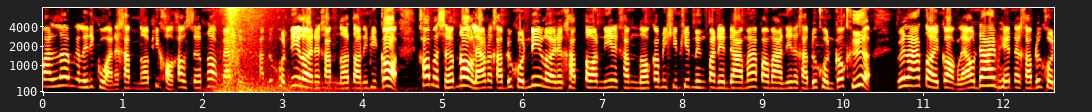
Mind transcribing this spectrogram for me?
มาเริ่มกันเลยดีกว่านะครับเนาะพี่ขอเข้าเซิร์ฟนอกแป๊บหนึงนะครับทุกคนนี่เลยนะครับเนาะตอนนี้พี่ก็เข้ามาเซิร์ฟนอกแล้วนะครับทุกคนนี่เลยนะครับตอนนี้นะครับเนาะก็มีคลิปคลิปหนึ่งประเด็นดราม่าประมาณนี้นะครับทุกคนก็คือเวลาต่อยกล่องแล้วได้เพชรนะครับทุกคน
